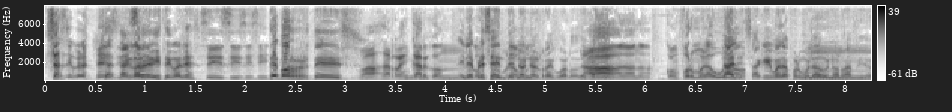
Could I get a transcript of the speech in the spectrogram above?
ya sé cuál es. ¿Ya te acordás, sí. viste cuál es? Sí, sí, sí, sí. Deportes. Vamos a arrancar con. En el con presente, no en el 1. recuerdo. No, Deportes. no, no. Con Fórmula 1. Dale, saquemos la Fórmula 1 un- rápido.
